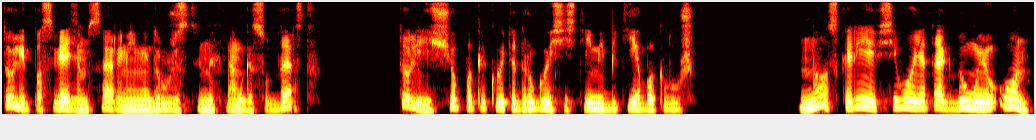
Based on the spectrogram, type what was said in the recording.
То ли по связям с армиями дружественных нам государств, то ли еще по какой-то другой системе битья баклуш. Но, скорее всего, я так думаю, он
